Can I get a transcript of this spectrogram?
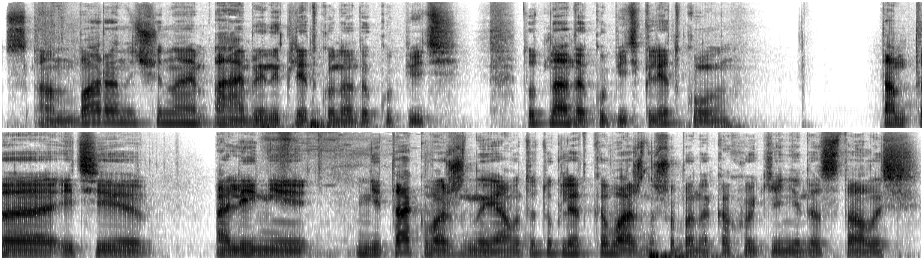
с амбара начинаем. А, блин, и клетку надо купить. Тут надо купить клетку. Там-то эти олени не так важны, а вот эту клетка важно, чтобы она Кахоке не досталась.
